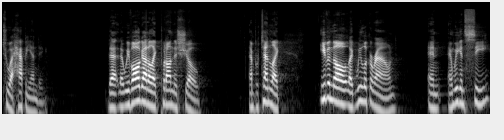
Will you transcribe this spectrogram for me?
to a happy ending. That, that we've all got to, like, put on this show and pretend like, even though, like, we look around and, and we can see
